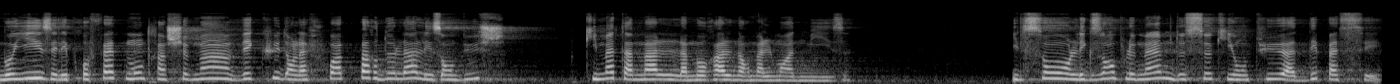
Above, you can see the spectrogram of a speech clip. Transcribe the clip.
Moïse et les prophètes montrent un chemin vécu dans la foi par-delà les embûches qui mettent à mal la morale normalement admise. Ils sont l'exemple même de ceux qui ont eu à dépasser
